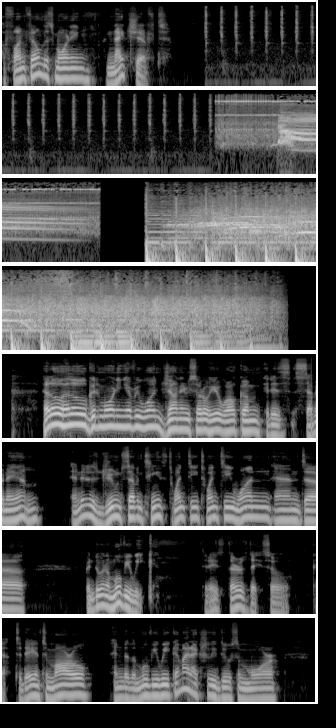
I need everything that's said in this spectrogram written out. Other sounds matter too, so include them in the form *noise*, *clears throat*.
A fun film this morning Night Shift. Hello, hello, good morning, everyone. John Henry Soto here. Welcome. It is 7 a.m. and it is June 17th, 2021. And uh been doing a movie week. Today's Thursday, so got today and tomorrow, end of the movie week. I might actually do some more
